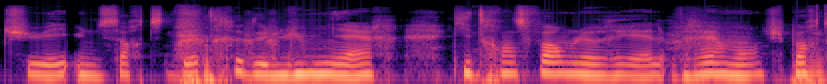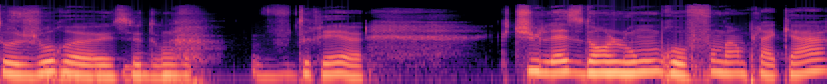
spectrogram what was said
tu es une sorte d'être de lumière qui transforme le réel. Vraiment, tu portes au jour ce dont voudrait que tu laisses dans l'ombre au fond d'un placard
